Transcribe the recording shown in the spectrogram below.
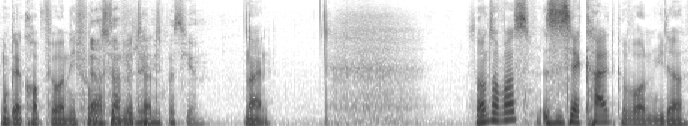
und der Kopfhörer nicht das darf funktioniert hat. nicht passieren. Nein. Sonst noch was? Es ist sehr kalt geworden wieder.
